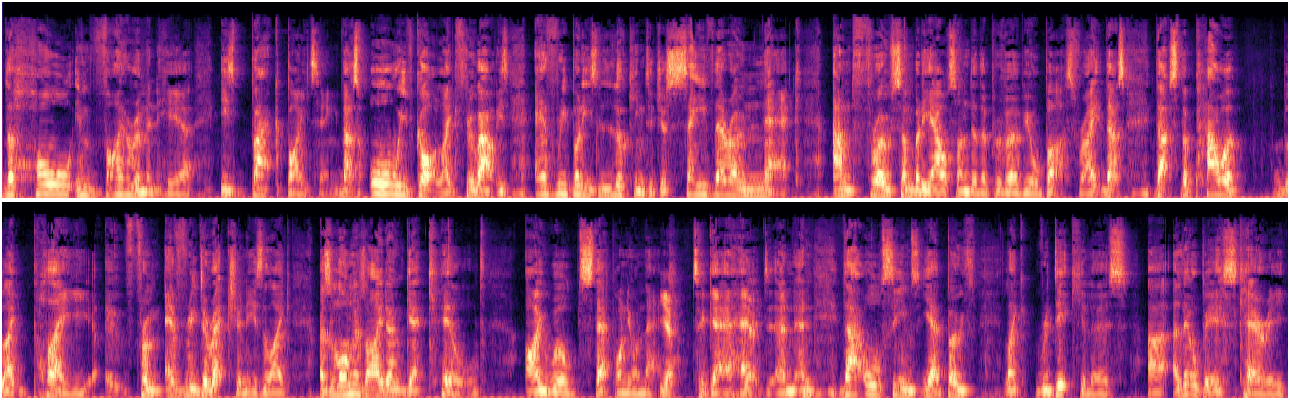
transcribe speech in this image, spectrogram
the whole environment here is backbiting. That's all we've got like throughout is everybody's looking to just save their own neck and throw somebody else under the proverbial bus, right? That's that's the power like play uh, from every direction is like as long as I don't get killed, I will step on your neck yeah. to get ahead, yeah. and and that all seems yeah both like ridiculous, uh, a little bit scary,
